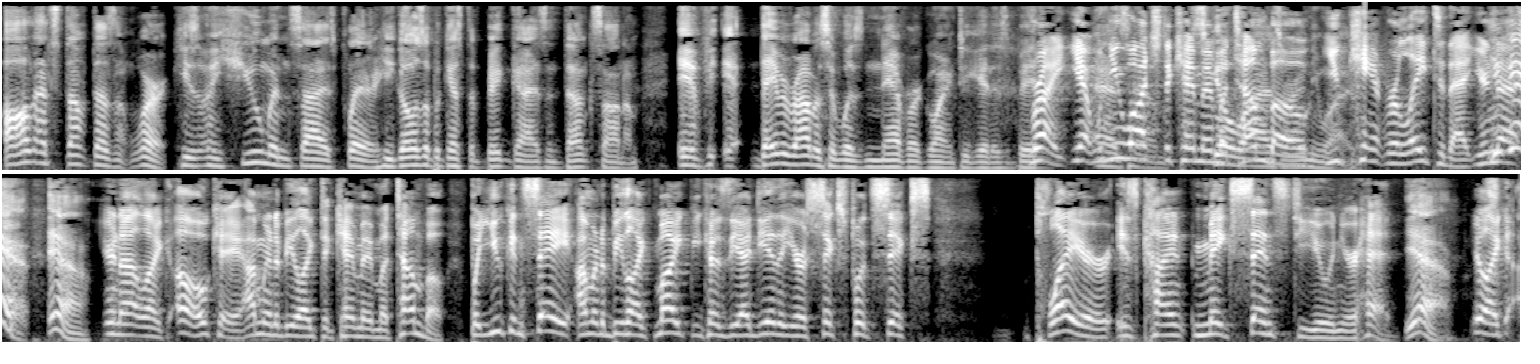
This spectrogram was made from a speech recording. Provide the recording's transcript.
All that stuff doesn't work. He's a human sized player. He goes up against the big guys and dunks on them. If, if David Robinson was never going to get as big. Right. Yeah. When you watch him, Dikembe Mutombo, you can't relate to that. You're You not. can't. Yeah. You're not like, oh, okay, I'm gonna be like Dikembe Mutombo, but you can say I'm gonna be like Mike because the idea that you're a six foot six player is kind makes sense to you in your head. Yeah. You're like,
